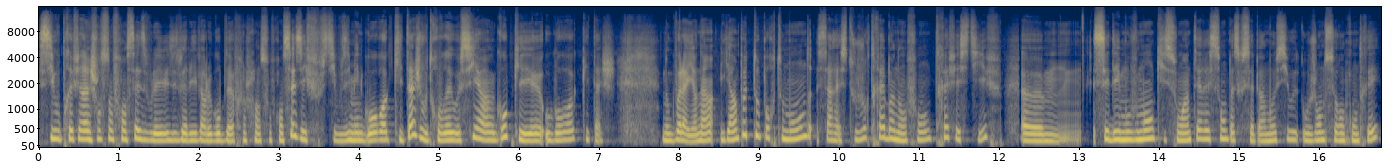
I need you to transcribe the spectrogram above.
Si vous préférez la chanson française, vous allez vers le groupe de la chanson française. Et si vous aimez le gros rock qui tâche, vous trouverez aussi un groupe qui est au gros rock qui tâche. Donc voilà, il y en a, il y a un peu de tout pour tout le monde. Ça reste toujours très bon enfant, très festif. Euh, c'est des mouvements qui sont intéressants parce que ça permet aussi aux, gens de se rencontrer.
